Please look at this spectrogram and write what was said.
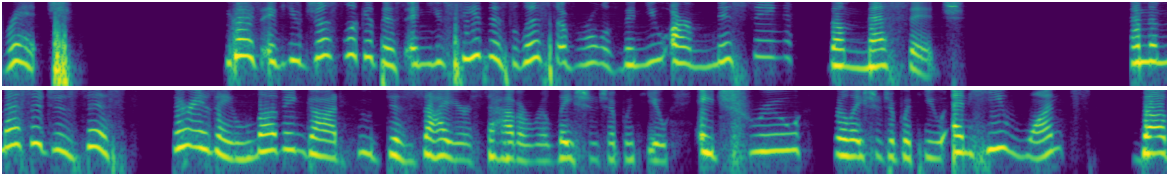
rich? You guys, if you just look at this and you see this list of rules, then you are missing the message. And the message is this there is a loving God who desires to have a relationship with you, a true relationship with you, and he wants the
